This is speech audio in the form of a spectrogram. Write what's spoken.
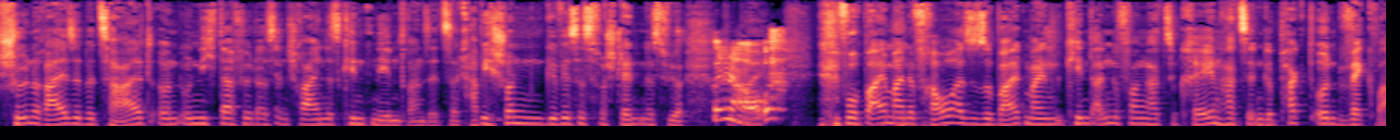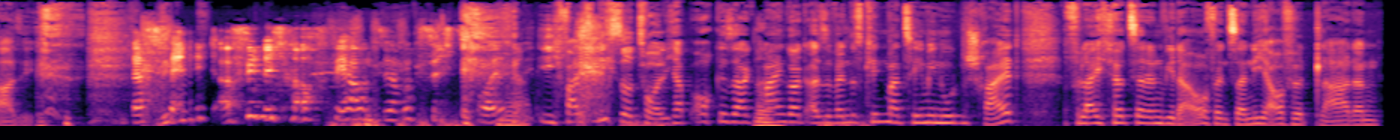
schöne Reise bezahlt und, und nicht dafür, dass ein schreiendes Kind nebendran sitzt. Da habe ich schon ein gewisses Verständnis für. Genau. Wobei, wobei meine Frau, also sobald mein Kind angefangen hat zu krähen, hat sie ihn gepackt und weg war sie. Das finde ich, find ich auch fair und sehr rücksichtsvoll. Ja. Ich fand es nicht so toll. Ich habe auch gesagt, ja. mein Gott, also wenn das Kind mal zehn Minuten schreit, vielleicht hört es ja dann wieder auf. Wenn es dann nicht aufhört, klar, dann,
